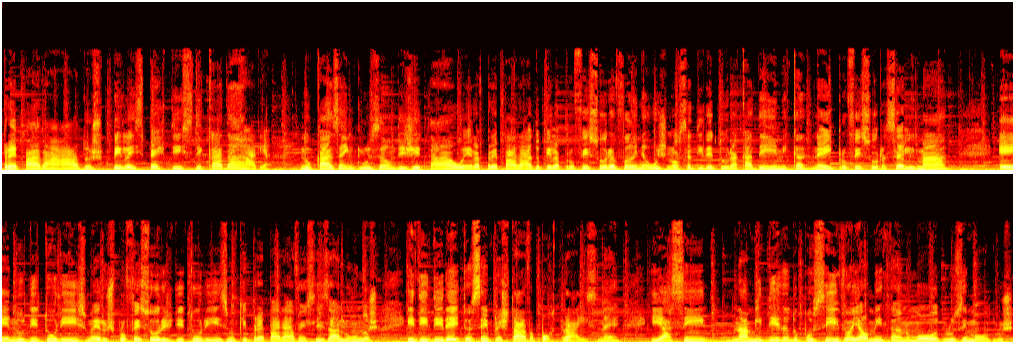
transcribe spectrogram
preparados pela expertise de cada área. No caso, a inclusão digital era preparado pela professora Vânia, hoje nossa diretora acadêmica, né, e professora Selimar. É, no de turismo, eram os professores de turismo que preparavam esses alunos, e de direito eu sempre estava por trás, né? E assim, na medida do possível, ir aumentando módulos e módulos.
